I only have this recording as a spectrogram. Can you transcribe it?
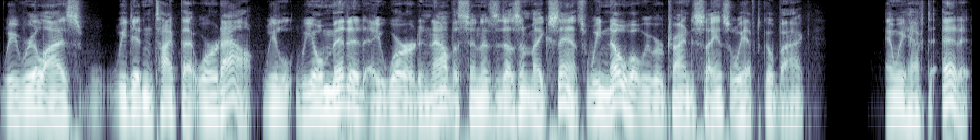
we realize we didn't type that word out. We we omitted a word and now the sentence doesn't make sense. We know what we were trying to say and so we have to go back and we have to edit.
